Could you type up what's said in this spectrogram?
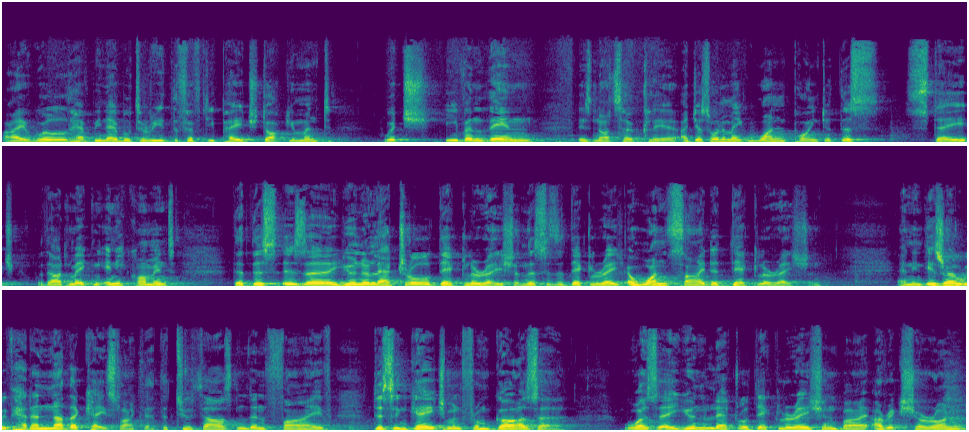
I will have been able to read the 50 page document, which even then is not so clear. I just want to make one point at this stage, without making any comment, that this is a unilateral declaration. This is a declaration, a one sided declaration. And in Israel, we've had another case like that. The 2005 disengagement from Gaza was a unilateral declaration by Arik Sharon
